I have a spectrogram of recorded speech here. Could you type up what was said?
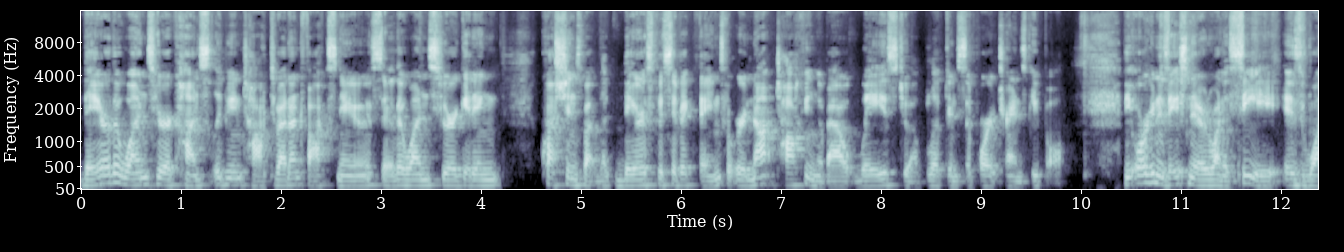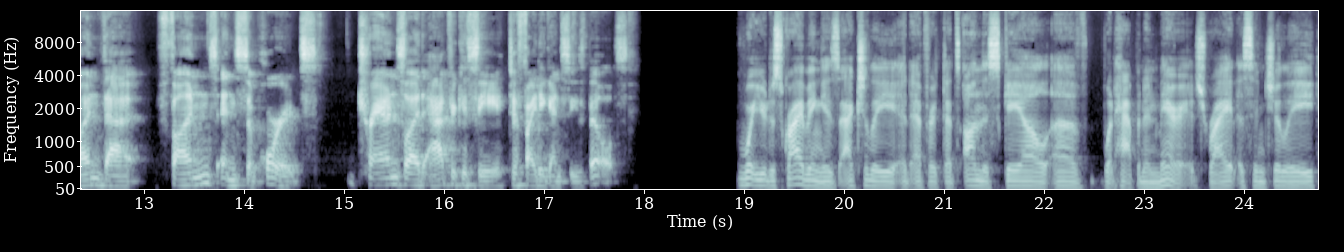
they are the ones who are constantly being talked about on Fox News. They're the ones who are getting questions about like their specific things, but we're not talking about ways to uplift and support trans people. The organization that I would want to see is one that funds and supports trans led advocacy to fight against these bills what you're describing is actually an effort that's on the scale of what happened in marriage, right? Essentially,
